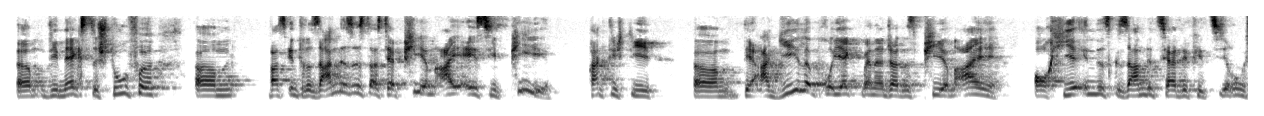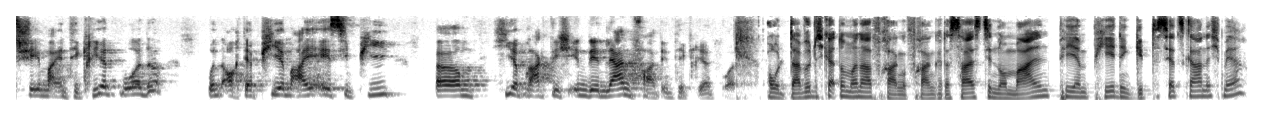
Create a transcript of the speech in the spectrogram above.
ähm, die nächste Stufe. Ähm, was interessant ist, ist, dass der PMI ACP praktisch die, ähm, der agile Projektmanager des PMI auch hier in das gesamte Zertifizierungsschema integriert wurde und auch der PMI ACP ähm, hier praktisch in den Lernpfad integriert wurde. Oh, da würde ich gerade nochmal nachfragen, Franke. Das heißt, den normalen PMP, den gibt es jetzt gar nicht mehr?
